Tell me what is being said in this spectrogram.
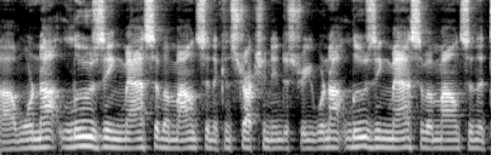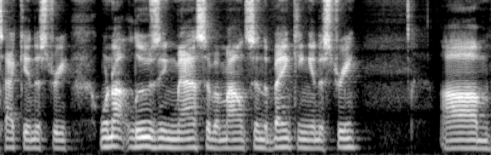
Uh, we're not losing massive amounts in the construction industry. We're not losing massive amounts in the tech industry. We're not losing massive amounts in the banking industry. Um,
